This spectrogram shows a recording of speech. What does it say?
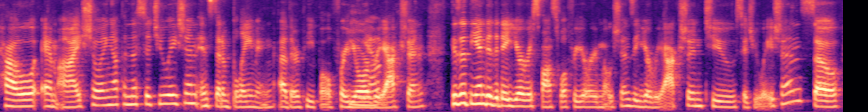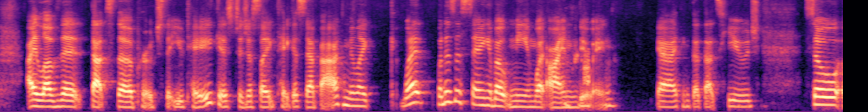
How am I showing up in this situation instead of blaming other people for your reaction? Because at the end of the day, you're responsible for your emotions and your reaction to situations. So I love that that's the approach that you take is to just like take a step back and be like, what what is this saying about me and what I'm doing? Yeah, I think that that's huge. So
